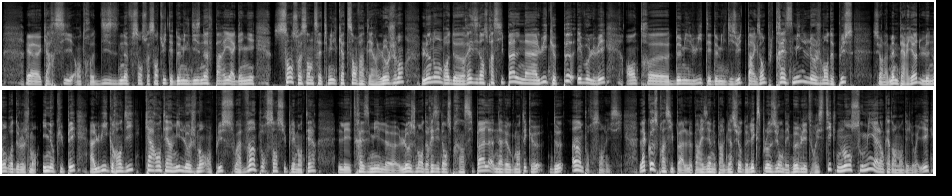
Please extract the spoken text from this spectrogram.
Euh, car si entre 1968 et 2019 Paris a gagné 167 421 logements, le nombre de résidences principales n'a lui que peu évolué. Entre 2008 et 2018 par exemple, 13 000 logements de plus. Sur la même période, le nombre de logements inoccupés a lui grandi 41 000 logements en plus, soit 20% supplémentaires. Les 13 000 logements de résidence principale n'avaient augmenté que de 1% ici. La cause principale, le Parisien nous parle bien sûr de l'explosion des meublés touristiques non soumis à l'encadrement des loyers.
